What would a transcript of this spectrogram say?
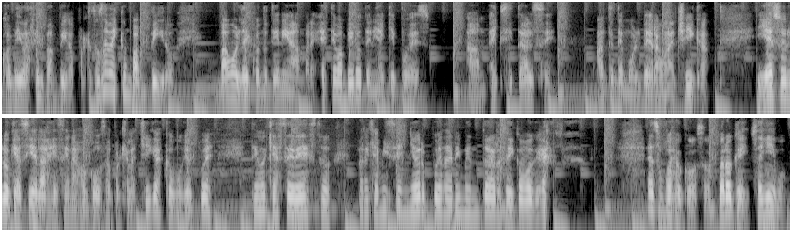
cuando iba a ser vampiro? Porque tú sabes que un vampiro va a morder cuando tiene hambre. Este vampiro tenía que pues excitarse antes de morder a una chica. Y eso es lo que hacía las escenas jocosas, porque las chicas como que pues tengo que hacer esto para que mi señor pueda alimentarse y como que eso fue jocoso. Pero ok, seguimos.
